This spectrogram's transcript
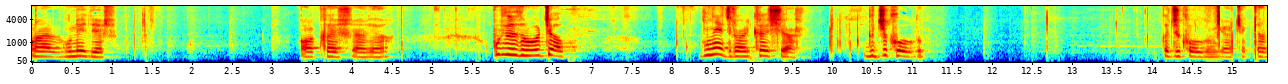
Abi bu nedir? Arkadaşlar ya. Bu nedir hocam? Bu nedir arkadaşlar? Gıcık oldum. Gıcık oldum gerçekten.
